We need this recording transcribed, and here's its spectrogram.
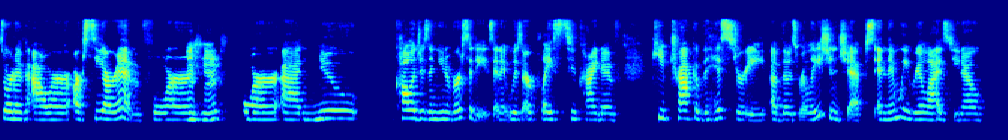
sort of our our CRM for mm -hmm. for uh, new colleges and universities, and it was our place to kind of keep track of the history of those relationships. And then we realized, you know,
